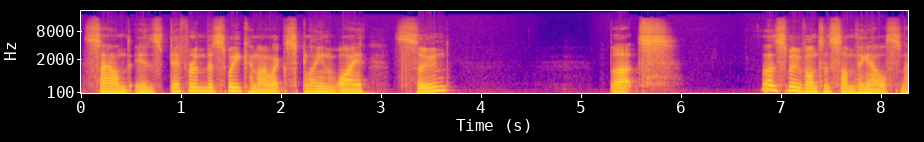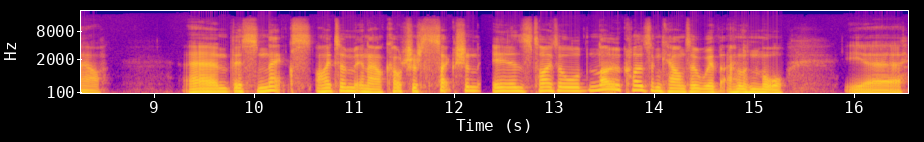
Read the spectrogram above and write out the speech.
sound is different this week, and I'll explain why soon. But let's move on to something else now. And this next item in our culture section is titled No Close Encounter with Alan Moore. Yeah,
